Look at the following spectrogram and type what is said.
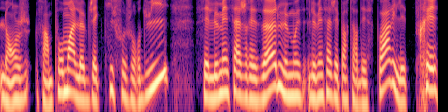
l'enjeu, enfin pour moi, l'objectif aujourd'hui, c'est le message résonne, le, message est porteur d'espoir. Il est très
